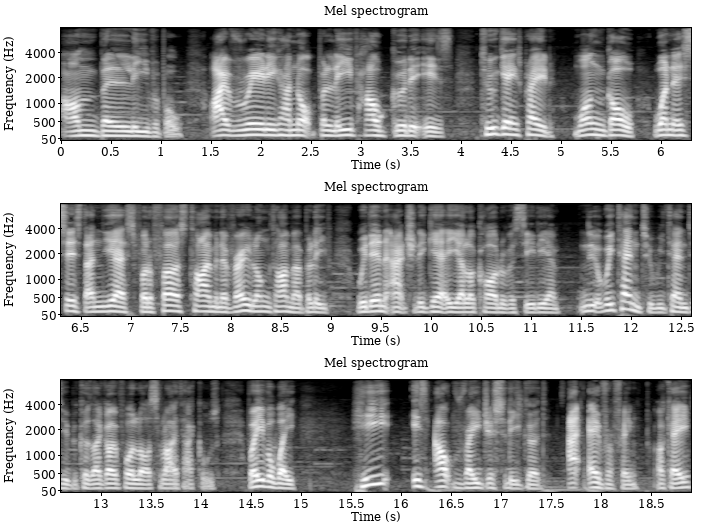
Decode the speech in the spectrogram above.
unbelievable. I really cannot believe how good it is. Two games played, one goal, one assist, and yes, for the first time in a very long time, I believe, we didn't actually get a yellow card with a CDM. We tend to, we tend to, because I go for a lot of slide tackles. But either way, he is outrageously good at everything, okay?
